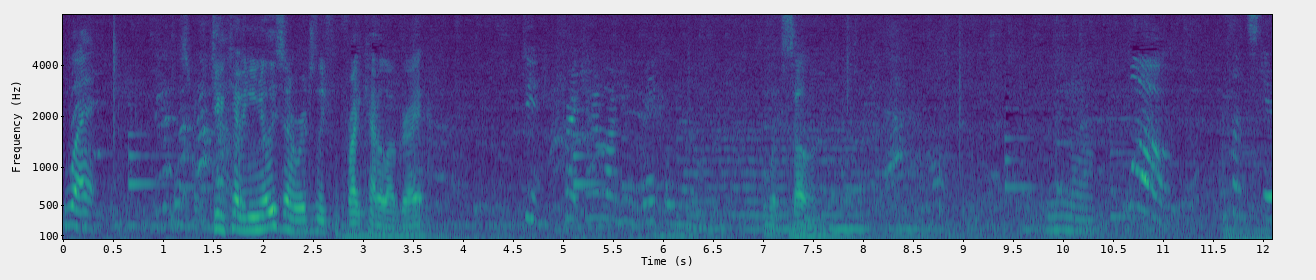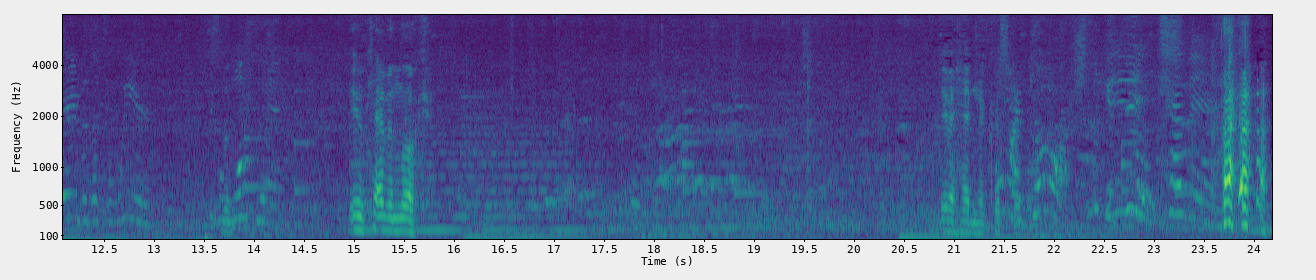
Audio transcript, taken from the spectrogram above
What? Dude, Kevin, you know these are originally from Fright Catalog, right? Dude, Fright Catalog didn't make them now. Well, they sell them. Whoa! That's not scary, but that's weird. It's like a wolf man. Ew, Kevin, look. They have a head and a Oh crystal. my gosh, look at this. Kevin.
